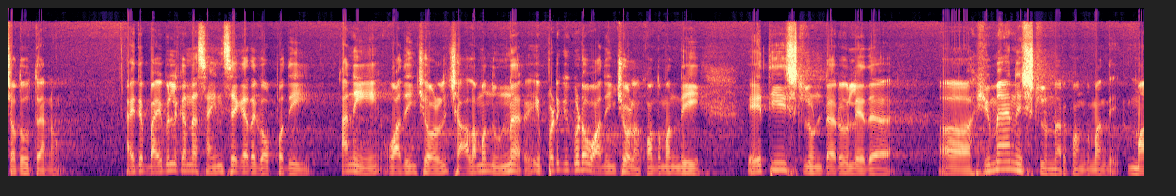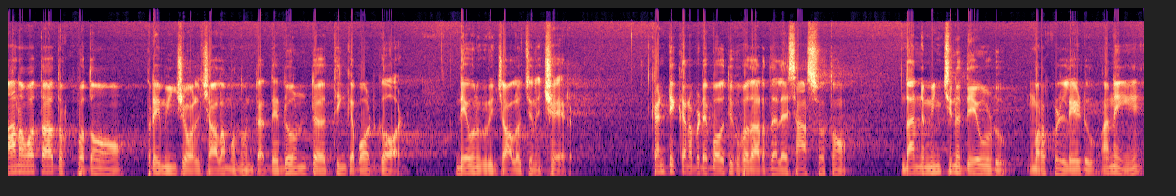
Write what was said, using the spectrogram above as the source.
చదువుతాను. అయితే బైబిల్ కన్నా సైన్సే కదా గొప్పది అని వాదించేవాళ్ళు చాలామంది ఉన్నారు. ఇప్పటికీ కూడా వాదించేవాళ్ళం. కొంతమంది ఏథీయిస్టులు ఉంటారు లేదా హ్యుమానిస్టులు ఉన్నారు కొంతమంది. మానవతా దృక్పథం ప్రేమించే వాళ్ళు చాలామంది ఉంటారు. They don't think about God దేవుని గురించి ఆలోచన చేయరు. కంటికి కనబడే భౌతిక పదార్థాలే శాశ్వతం. దాన్ని మించిన దేవుడు మరొకడు లేడు అని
